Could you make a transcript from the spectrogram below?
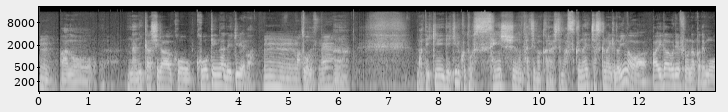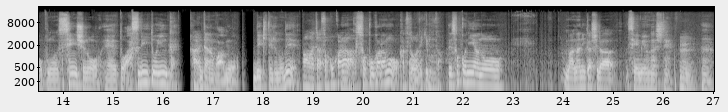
うん。あの何かしらこう貢献ができればうん。まあそうですね、うん。まあ、できできることを選手の立場からして、まあ、少ないっちゃ少ないけど今は IWF の中でもこの選手の、えー、とアスリート委員会はい。みたいなのがもうできてるので、ああじゃあそこからそこからも活動ができると、でそこにあの、まあ、何かしら声明を出して、うん。うん、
